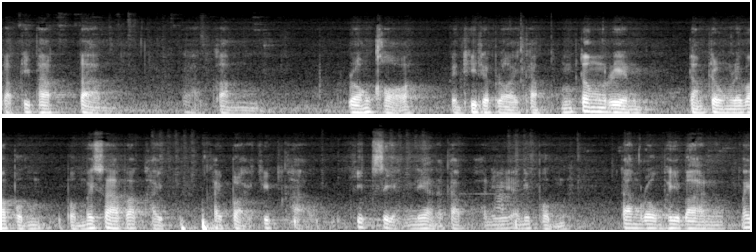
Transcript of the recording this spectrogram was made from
กลับที่พักตามคำร้องขอเป็นที่เรียบร้อยครับ ผมต้องเรียน ตามตรงเลยว่าผมผมไม่ทราบว่าใครใครปล่อยคลิปข่าวคลิปเสียงเนี่ยนะครับ อันนี้อันนี้ผมทางโรงพยาบาลไม่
